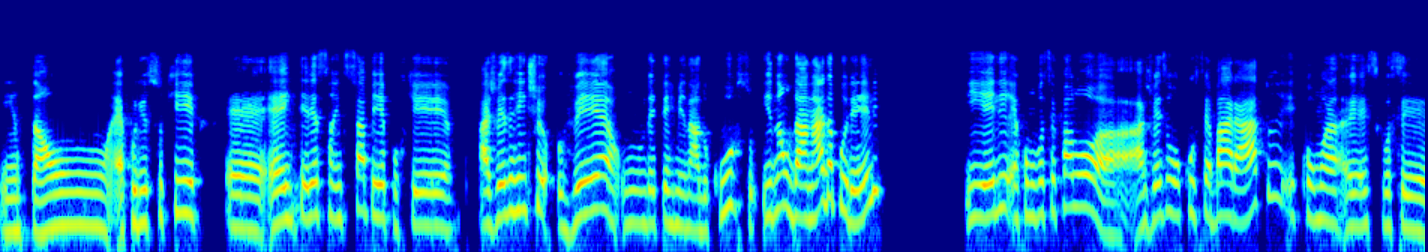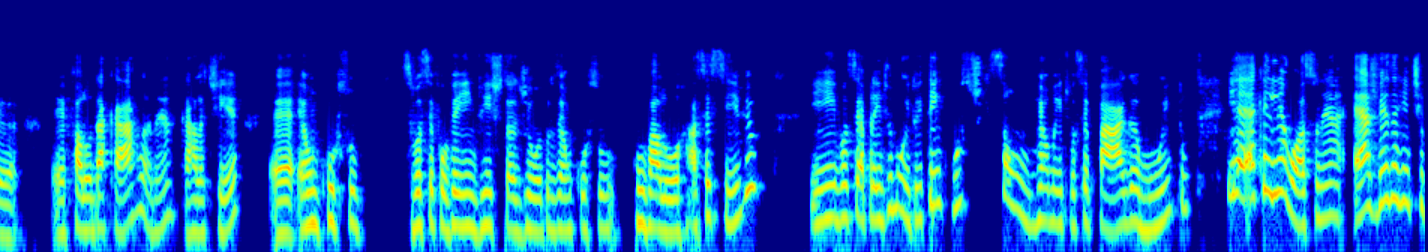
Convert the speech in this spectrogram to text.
Então, é por isso que é, é interessante saber, porque às vezes a gente vê um determinado curso e não dá nada por ele, e ele, é como você falou, às vezes o curso é barato, e como esse que você é, falou da Carla, né? Carla Thier, é, é um curso, se você for ver em vista de outros, é um curso com valor acessível, e você aprende muito. E tem cursos que são realmente você paga muito. E é aquele negócio, né? É, às vezes a gente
